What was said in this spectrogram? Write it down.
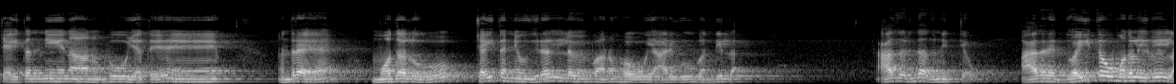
ಚೈತನ್ಯೇನಾನುಭೂಯತೆ ಅಂದರೆ ಮೊದಲು ಚೈತನ್ಯವು ಇರಲಿಲ್ಲವೆಂಬ ಅನುಭವವು ಯಾರಿಗೂ ಬಂದಿಲ್ಲ. ಆದ್ದರಿಂದ ಅದು ನಿತ್ಯವು. ಆದರೆ ದ್ವೈತವು ಮೊದಲು ಇರಲಿಲ್ಲ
